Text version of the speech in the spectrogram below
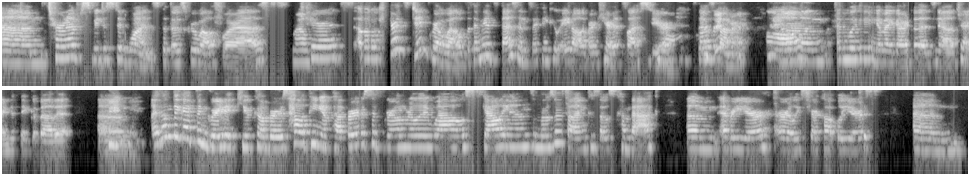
Um, turnips we just did once, but those grew well for us. Wow. Carrots, oh, carrots did grow well, but then we had pheasants, I think, who ate all of our carrots last year. Yeah. So that was a bummer. Um, I'm looking at my garden beds now, trying to think about it. Um, I don't think I've been great at cucumbers. Jalapeno peppers have grown really well. Scallions, and those are fun because those come back um, every year, or at least for a couple years. Um,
